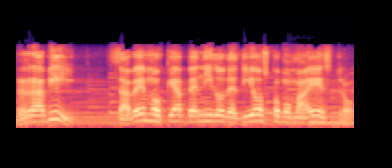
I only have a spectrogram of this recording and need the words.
Rabí, sabemos que has venido de Dios como maestro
